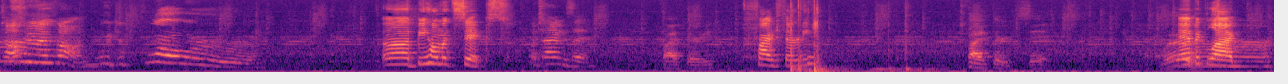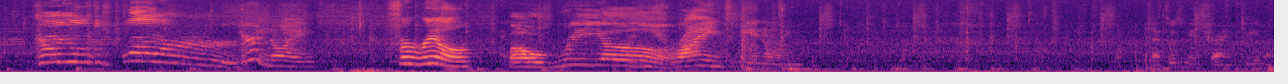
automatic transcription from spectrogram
Toss me my phone. With the flower. Uh, be home at six. What time is it? 530. Five thirty. 536. Epic lag. Kill you with the flower. You're annoying. For real. For real. Trying to be annoying. That was me trying to be annoying.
